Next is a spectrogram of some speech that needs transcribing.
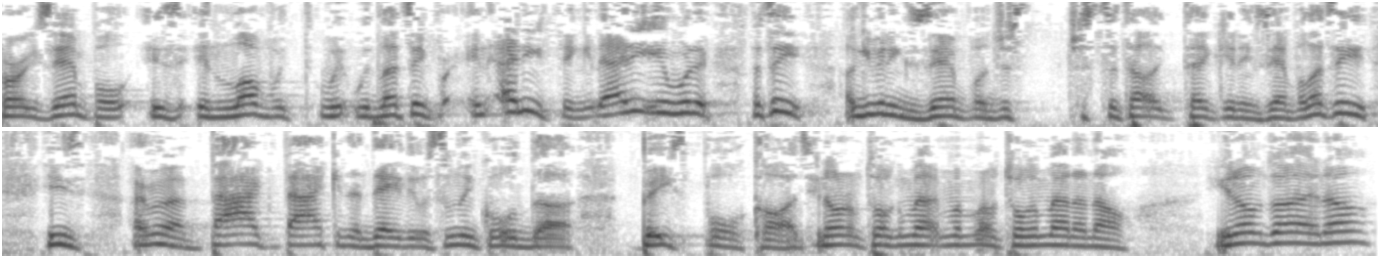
for example, is in love with, with, with let's say, for, in anything, in any, would, let's say, I'll give you an example, just, just to tell, take an example. Let's say he's, I remember back, back in the day, there was something called, uh, baseball cards. You know what I'm talking about? Remember what I'm talking about or no? You know what I'm talking about? Know?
